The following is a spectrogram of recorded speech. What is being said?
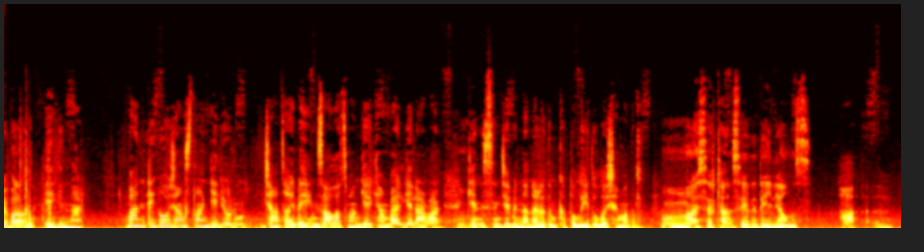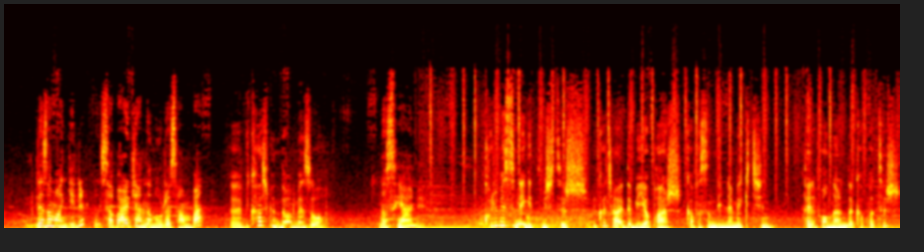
Merhaba. İyi günler. Ben Ego Ajans'tan geliyorum. Çağatay Bey imzalatmam gereken belgeler var. Kendisini cebinden aradım. Kapalıydı, ulaşamadım. Hmm, maalesef kendisi evde değil yalnız. Ha, e, ne zaman gelir? Sabah erkenden uğrasam ben. Ee, birkaç gün dönmez o. Nasıl yani? Kulübesine gitmiştir. Birkaç ayda bir yapar kafasını dinlemek için. Telefonlarını da kapatır.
